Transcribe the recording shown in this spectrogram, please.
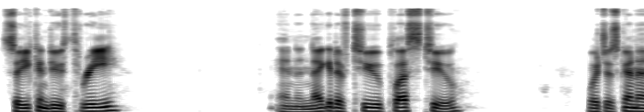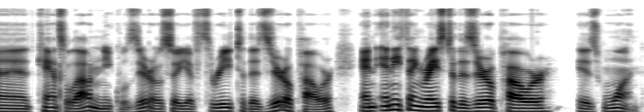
So you can do 3 and a negative 2 plus 2 which is going to cancel out and equal 0. So you have 3 to the 0 power. And anything raised to the 0 power is 1.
